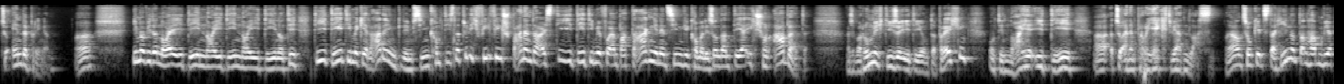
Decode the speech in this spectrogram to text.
zu Ende bringen. Ja, immer wieder neue Ideen, neue Ideen, neue Ideen. Und die, die Idee, die mir gerade in den Sinn kommt, die ist natürlich viel, viel spannender als die Idee, die mir vor ein paar Tagen in den Sinn gekommen ist und an der ich schon arbeite. Also warum nicht diese Idee unterbrechen und die neue Idee äh, zu einem Projekt werden lassen. Ja, und so geht es dahin und dann haben wir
